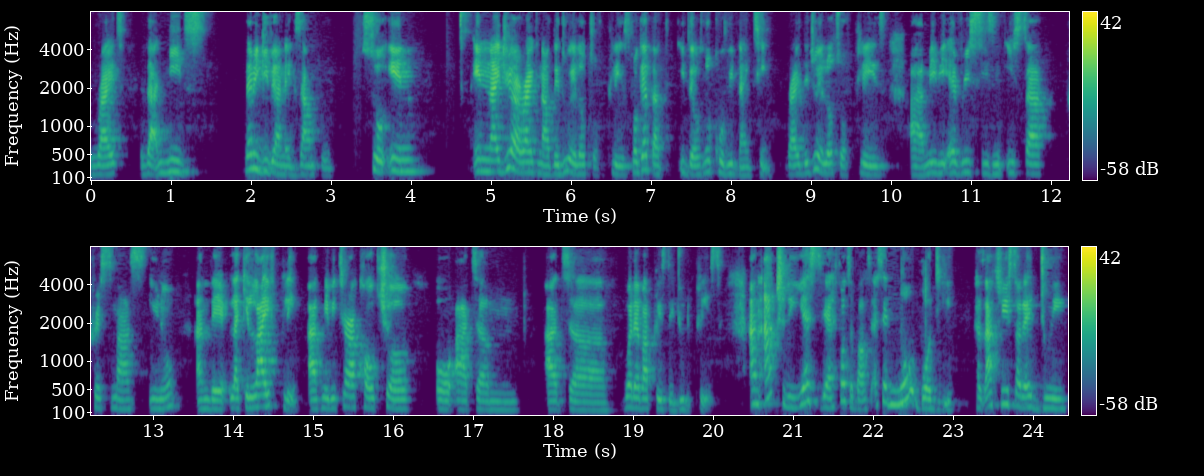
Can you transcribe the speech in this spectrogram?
right? That needs, let me give you an example. So in in Nigeria right now, they do a lot of plays. Forget that if there was no COVID 19, right? They do a lot of plays, uh, maybe every season, Easter, Christmas, you know, and they're like a live play at maybe Terra Kulture or at um, at uh, whatever place they do the plays. And actually, yesterday I thought about it. I said nobody has actually started doing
